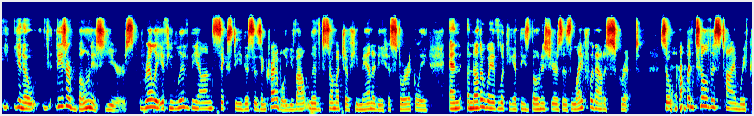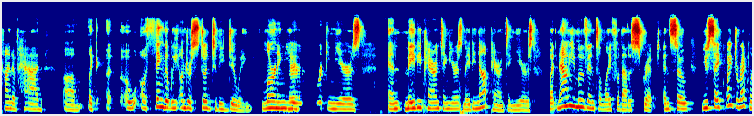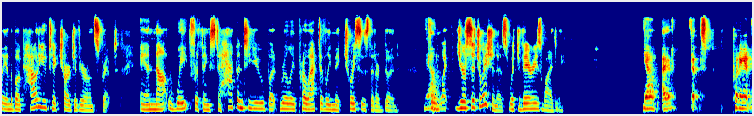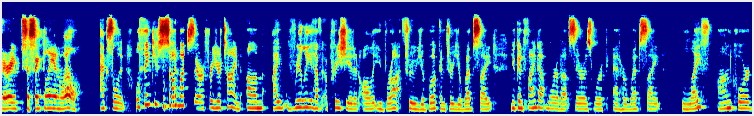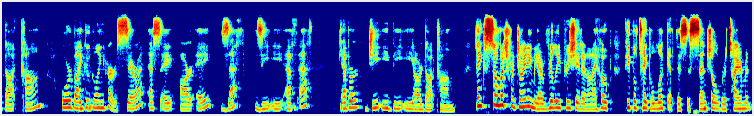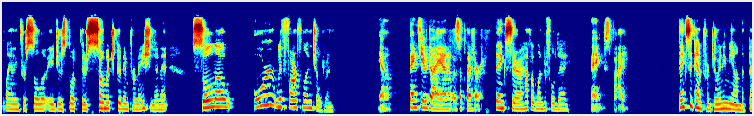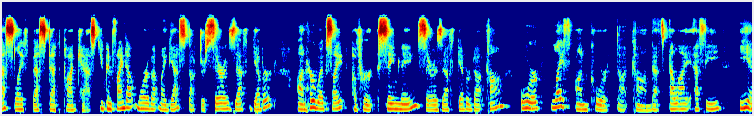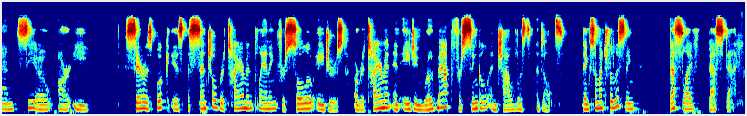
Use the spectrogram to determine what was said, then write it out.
you know, th- these are bonus years. Really, if you live beyond 60, this is incredible. You've outlived so much of humanity historically. And another way of looking at these bonus years is life without a script. So, up until this time, we've kind of had um, like a, a, a, thing that we understood to be doing learning mm-hmm. years, working years, and maybe parenting years, maybe not parenting years. But now you move into life without a script. And so you say quite directly in the book, how do you take charge of your own script and not wait for things to happen to you, but really proactively make choices that are good yeah. for what your situation is, which varies widely. Yeah, I that's putting it very succinctly and well. Excellent. Well, thank you so much, Sara, for your time. Um, I really have appreciated all that you brought through your book and through your website. You can find out more about Sara's work at her website, lifeencore.com, or by mm-hmm. Googling her, Sara, S A R A, Zeff, Z E F F, Geber, G E B E R.com. Thanks so much for joining me. I really appreciate it. And I hope people take a look at this essential retirement planning for solo agers book. There's so much good information in it, solo or with far flung children. Yeah. Thank you, Diane. It was a pleasure. Thanks, Sara. Have a wonderful day. Thanks. Bye. Thanks again for joining me on the Best Life, Best Death podcast. You can find out more about my guest, Dr. Sara Zeff Geber, on her website of her same name, sarazeffgeber.com, or lifeencore.com. That's L I F E E N C O R E Sara's book is Essential Retirement Planning for Solo Agers, a retirement and aging roadmap for single and childless adults. Thanks so much for listening. Best life, best death.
